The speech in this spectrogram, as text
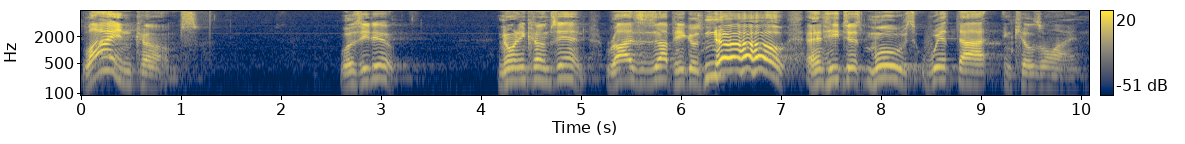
Lion comes. What does he do? Anointing comes in, rises up, he goes, No! And he just moves with that and kills a lion.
